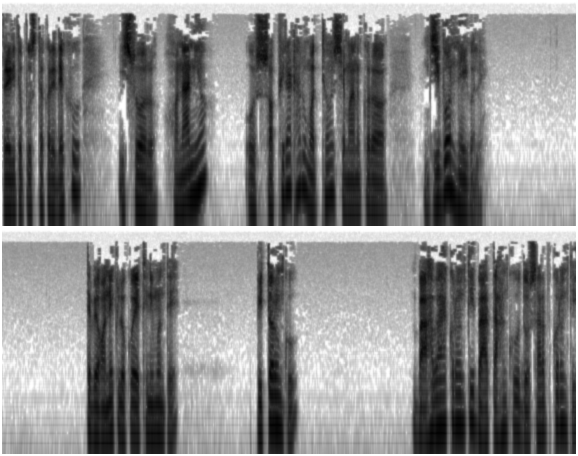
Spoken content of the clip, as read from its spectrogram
ପ୍ରେରିତ ପୁସ୍ତକରେ ଦେଖୁ ଈଶ୍ୱର ହନାନୀୟ ଓ ସଫିରାଠାରୁ ମଧ୍ୟ ସେମାନଙ୍କର ଜୀବନ ନେଇଗଲେ। ତେବେ ଅନେକ ଲୋକ ଏଥି ନିମନ୍ତେ ପିତରଙ୍କୁ ବାହା ବାହା କରନ୍ତି ବା ତାହାଙ୍କୁ ଦୋଷାରୋପ କରନ୍ତି।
